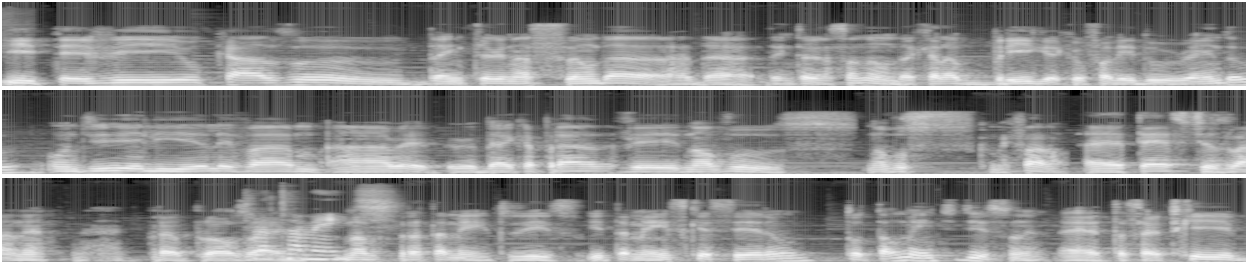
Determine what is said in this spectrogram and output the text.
e teve o caso da internação da, da, da internação não, daquela briga que eu falei do Randall, onde ele ia levar a Re- Rebecca pra ver novos novos, como é que falam? É, testes lá, né? Pra, pro Alzheimer. Tratamentos. Novos tratamentos, isso. E também esqueceram totalmente disso, né? É, tá certo que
